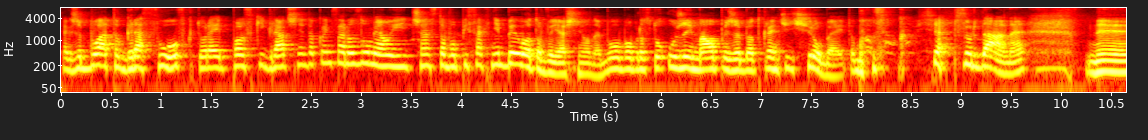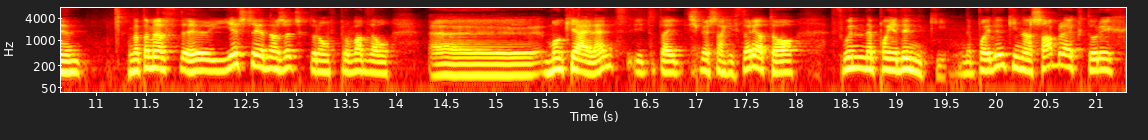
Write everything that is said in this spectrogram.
Także była to gra słów, której polski gracz nie do końca rozumiał i często w opisach nie było to wyjaśnione. Było po prostu użyj małpy, żeby odkręcić śrubę i to było całkowicie absurdalne. Y, natomiast y, jeszcze jedna rzecz, którą wprowadzał e, Monkey Island i tutaj śmieszna historia, to słynne pojedynki. Pojedynki na szable, których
